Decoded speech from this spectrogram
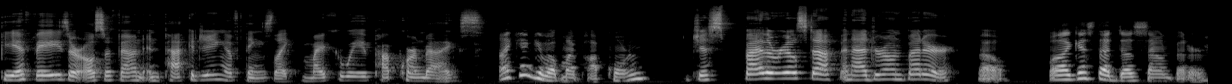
PFAs are also found in packaging of things like microwave popcorn bags. I can't give up my popcorn. Just buy the real stuff and add your own butter. Oh. Well, I guess that does sound better.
